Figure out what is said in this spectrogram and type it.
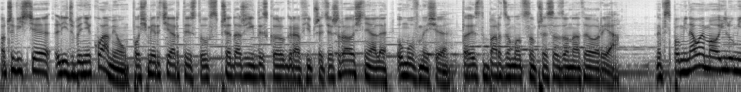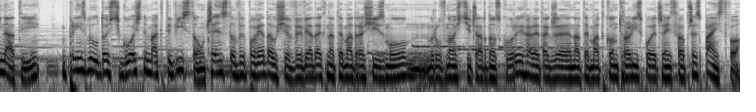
Oczywiście liczby nie kłamią. Po śmierci artystów sprzedaż ich dyskografii przecież rośnie, ale umówmy się, to jest bardzo mocno przesadzona teoria. Wspominałem o Illuminati. Prince był dość głośnym aktywistą, często wypowiadał się w wywiadach na temat rasizmu, równości czarnoskórych, ale także na temat kontroli społeczeństwa przez państwo.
